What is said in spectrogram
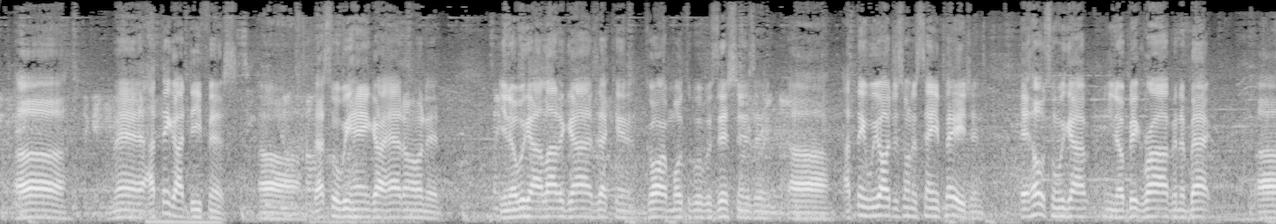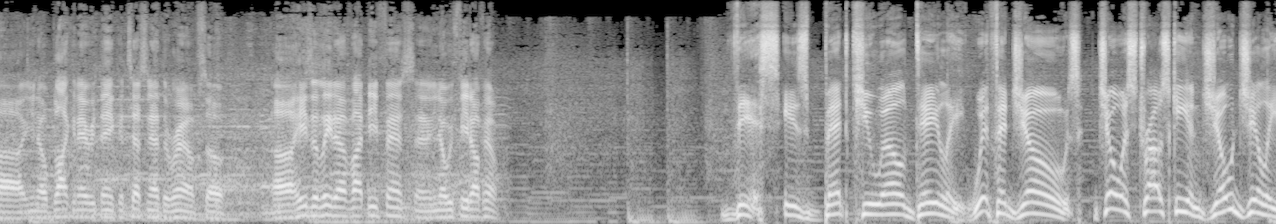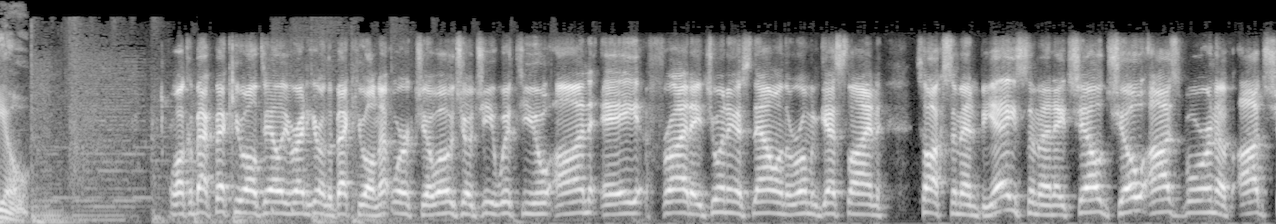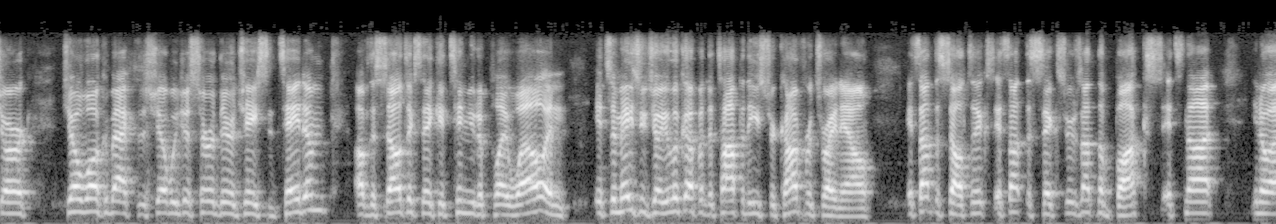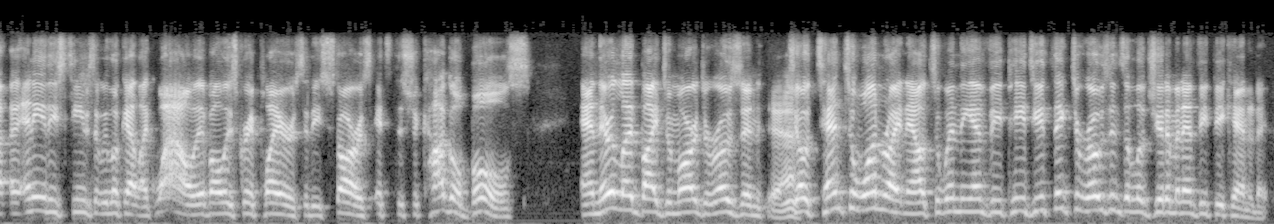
Uh, man, I think our defense. Uh, that's what we hang our hat on, and you know we got a lot of guys that can guard multiple positions, and uh, I think we all just on the same page. And it helps when we got you know Big Rob in the back, uh, you know blocking everything, contesting at the rim. So uh, he's the leader of our defense, and you know we feed off him. This is BetQL Daily with the Joes, Joe Ostrowski and Joe Giglio. Welcome back, BetQL Daily, right here on the BetQL Network. Joe O, Joe G with you on a Friday. Joining us now on the Roman guest line, talk some NBA, some NHL. Joe Osborne of OddsShark. Joe, welcome back to the show. We just heard there Jayson Tatum of the Celtics. They continue to play well, and it's amazing, Joe. You look up at the top of the Eastern Conference right now. It's not the Celtics. It's not the Sixers. Not the Bucks. It's not you know any of these teams that we look at like wow they have all these great players, these stars. It's the Chicago Bulls and they're led by DeMar DeRozan. Yeah. Joe, 10 to 1 right now to win the MVP. Do you think DeRozan's a legitimate MVP candidate?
